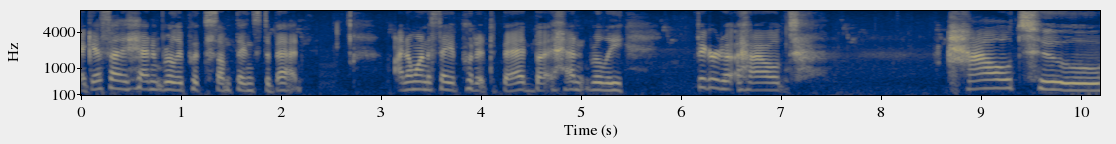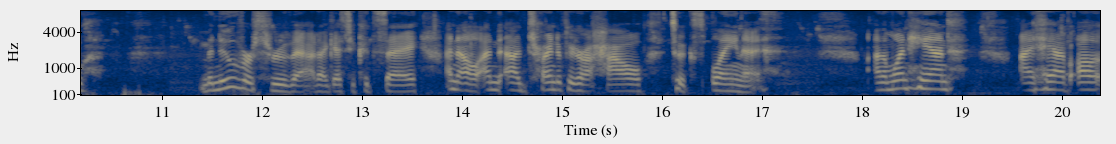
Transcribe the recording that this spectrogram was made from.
I guess I hadn't really put some things to bed. I don't want to say put it to bed, but hadn't really figured out how to maneuver through that, I guess you could say. I know, I'm, I'm trying to figure out how to explain it. On the one hand, I have all,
